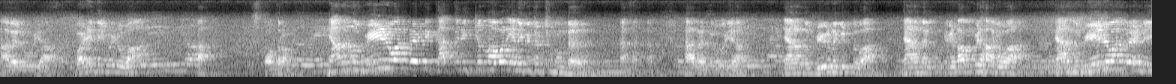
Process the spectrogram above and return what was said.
ഹല്ലേലൂയ. വഴുതി വീഴുവാൻ. സ്തോത്രം. ഞാനൊന്ന് വീഴുവാൻ വേണ്ടി കാത്തിരിക്കുന്നവർ എനിക്ക് ചുറ്റുമുണ്ട്. ഹല്ലേലൂയ. ഞാനൊന്ന് വീണ് കിട്ടുവാൻ. ഞാനൊന്ന് കിടപ്പിലാകുക. ഞാനൊന്ന് വീഴുവാൻ വേണ്ടി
